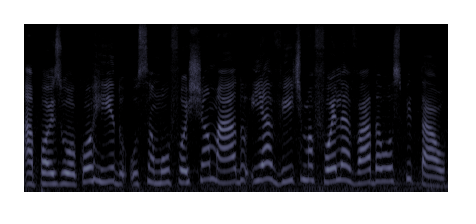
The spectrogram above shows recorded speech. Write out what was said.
Após o ocorrido, o SAMU foi chamado e a vítima foi levada ao hospital.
